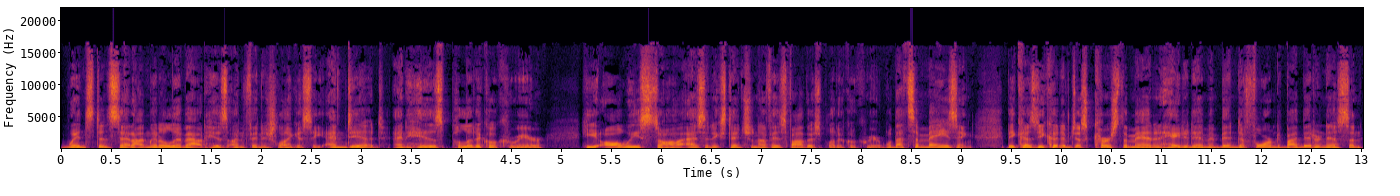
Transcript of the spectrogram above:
Winston said, I'm going to live out his unfinished legacy, and did. And his political career, he always saw as an extension of his father's political career. Well, that's amazing because he could have just cursed the man and hated him and been deformed by bitterness and,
